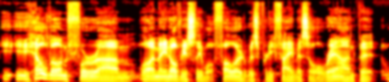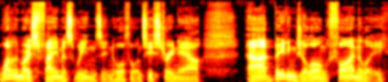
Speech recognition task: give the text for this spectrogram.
You, you held on for, um, well, I mean, obviously what followed was pretty famous all round, but one of the most famous wins in Hawthorn's history now, uh, beating Geelong finally.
